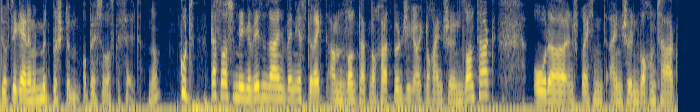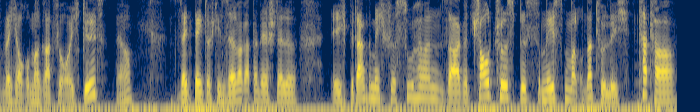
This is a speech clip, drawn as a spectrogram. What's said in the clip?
dürft ihr gerne mitbestimmen, ob euch sowas gefällt. Ne? Gut, das soll es von mir gewesen sein. Wenn ihr es direkt am Sonntag noch hört, wünsche ich euch noch einen schönen Sonntag oder entsprechend einen schönen Wochentag, welcher auch immer gerade für euch gilt. Ja? Denkt, denkt euch den selber gerade an der Stelle. Ich bedanke mich fürs Zuhören, sage ciao, tschüss, bis zum nächsten Mal und natürlich tata.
